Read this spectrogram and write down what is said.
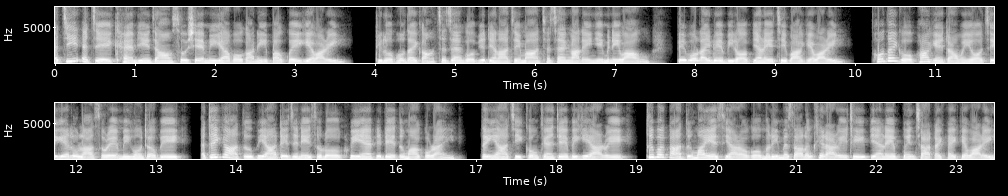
အကြီးအကျယ်ခံပြင်းကြောင်းဆိုရှယ်မီဒီယာပေါ်ကနေပောက်ကွဲခဲ့ပါရီဒီလိုဖုန်တိုက်ကချက်ချမ်းကိုပြစ်တင်လာချိန်မှာချက်ချမ်းကလည်းငြိမ်မနေပါဘူးဖေးပေါ်လိုက်လွင်ပြီးတော့ပြန်လေခြေပါခဲ့ပါတယ်ဖုန်တိုက်ကိုဖခင်တာဝန်ရောခြေခဲလိုလားဆိုတဲ့မိကုန်းထုတ်ပြီးအတိတ်ကသူဖျားတည်ခြင်းနေဆိုလို့ခရီးယန်ဖြစ်တဲ့သူမကိုယ်တိုင်တင်းရကြီးကုန်ကန်တဲ့ပေးခဲ့ရတွေ သူ့ဘက်ကသူမရဲ့ဆရာတော်ကိုမလိမစားလုပ်ခဲ့တာတွေအထိပြန်လဲဖွင့်ချတိုက်ခိုက်ခဲ့ပါတယ်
